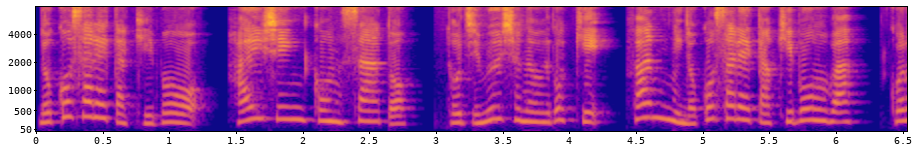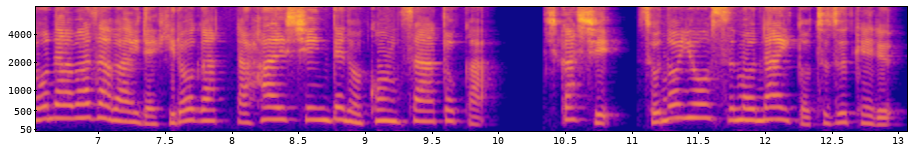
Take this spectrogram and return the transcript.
残された希望、配信コンサート、と事務所の動き、ファンに残された希望は、コロナ災いで広がった配信でのコンサートか。しかし、その様子もないと続ける。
